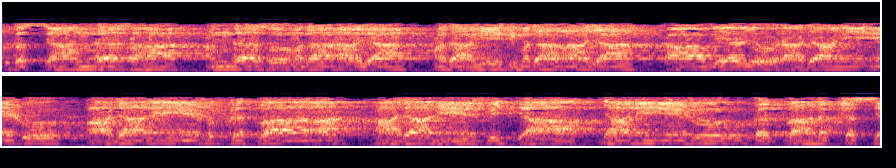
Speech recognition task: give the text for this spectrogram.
सुतस्यान्धसः अन्धसो मदाय मदायेति मदाय काव्ययो राजानेषु आजानेषु कृत्वा आजानेष्वित्या जानेषु कृत्वा दक्षस्य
